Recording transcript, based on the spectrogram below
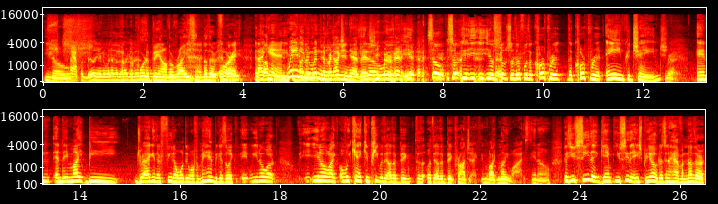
you know half a billion or whatever the fuck it a is. quarter billion on the rights and another and For probably- it. and Again. probably We ain't even winning went into billion, production yet, bitch. You we- already- yeah. So so y- y- you know so so therefore the corporate the corporate aim could change, Right. And and they might be dragging their feet on what they want from him because they're like you know what. You know, like oh, we can't compete with the other big with the other big project, like money wise. You know, because you see the game, you see the HBO doesn't have another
